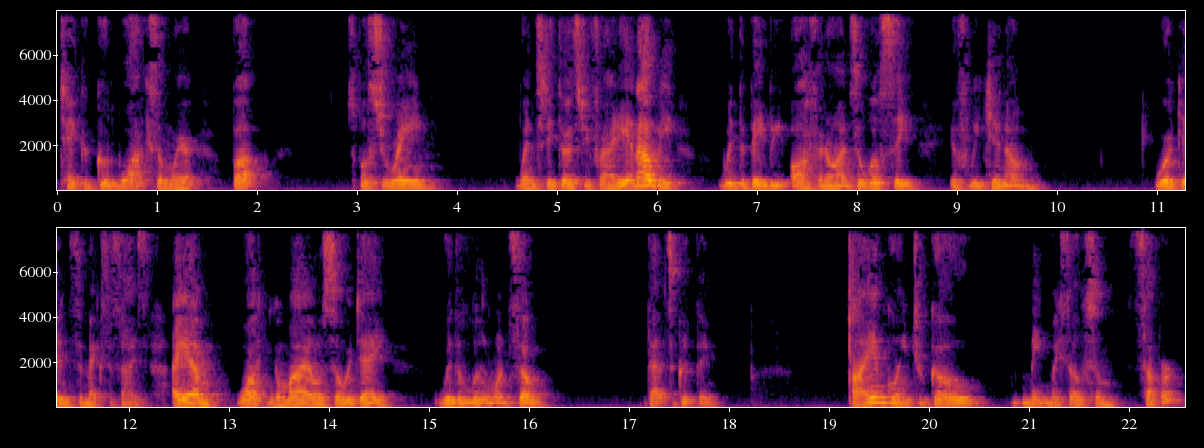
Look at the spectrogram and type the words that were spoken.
take a good walk somewhere, but it's supposed to rain Wednesday, Thursday, Friday, and I'll be with the baby off and on, so we'll see if we can um, work in some exercise. I am walking a mile or so a day with a little one, so that's a good thing. I am going to go make myself some supper.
